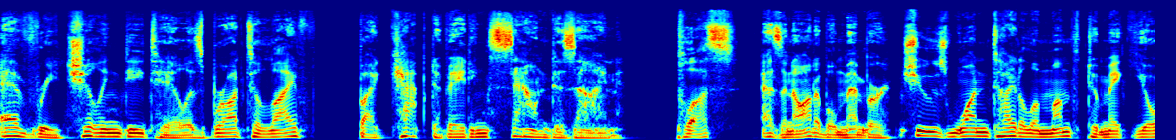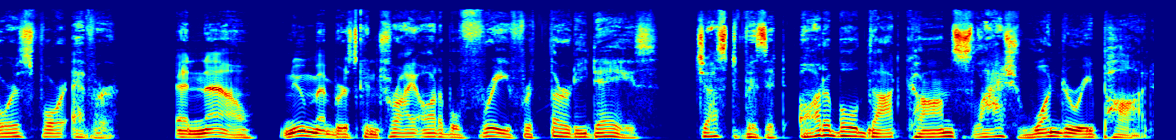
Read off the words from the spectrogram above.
every chilling detail is brought to life by captivating sound design. Plus, as an Audible member, choose one title a month to make yours forever. And now, new members can try Audible free for 30 days. Just visit audible.com slash WonderyPod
